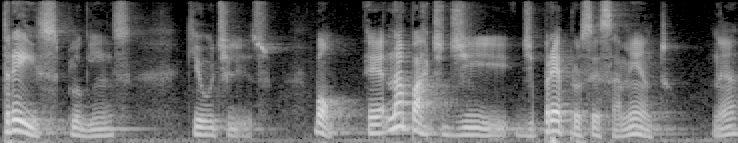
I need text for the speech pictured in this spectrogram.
três plugins que eu utilizo. Bom, é, na parte de, de pré-processamento, né,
